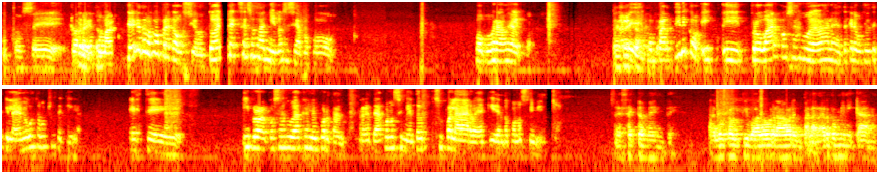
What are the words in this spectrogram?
Entonces, tienes que, tomar, que tomar con precaución. Todo el exceso es dañino si sea poco, pocos grados de alcohol. compartir y, y, probar cosas nuevas a la gente que le gusta el tequila. A mí me gusta mucho el tequila. Este, y probar cosas nuevas, que es lo importante, para que te conocimiento, su paladar vaya adquiriendo conocimiento. Exactamente algo cautivador ahora, el paladar dominicano.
